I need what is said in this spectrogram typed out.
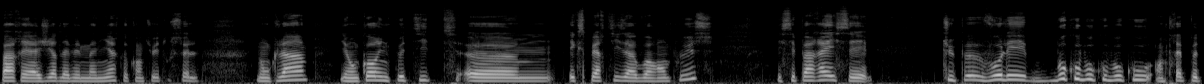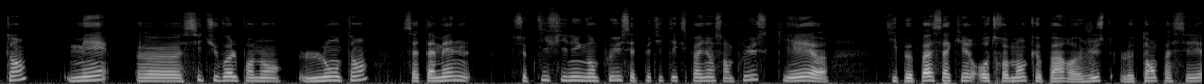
pas réagir de la même manière que quand tu es tout seul. Donc là, il y a encore une petite euh, expertise à avoir en plus. Et c'est pareil, c'est tu peux voler beaucoup, beaucoup, beaucoup en très peu de temps, mais euh, si tu voles pendant longtemps, ça t'amène ce petit feeling en plus, cette petite expérience en plus qui est euh, qui peut pas s'acquérir autrement que par juste le temps passé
